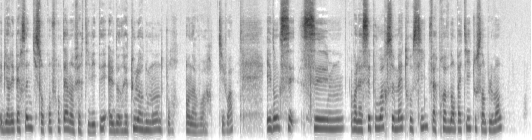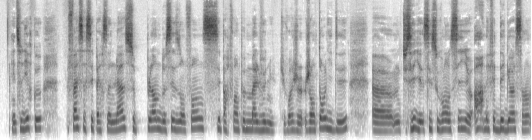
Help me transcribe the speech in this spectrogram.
eh bien les personnes qui sont confrontées à l'infertilité, elles donneraient tout leur du monde pour en avoir, tu vois. Et donc c'est voilà, c'est pouvoir se mettre aussi, faire preuve d'empathie tout simplement et de se dire que face à ces personnes-là, se plaindre de ces enfants, c'est parfois un peu malvenu. Tu vois, j'entends l'idée. Euh, tu sais, c'est souvent aussi euh, ah mais faites des gosses. Hein.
